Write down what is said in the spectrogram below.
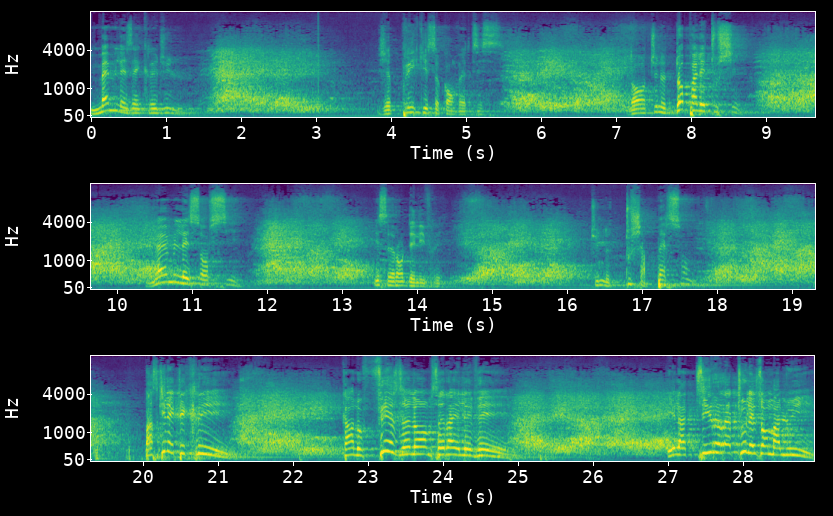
Même les incrédules. Je prie qu'ils se convertissent. Donc tu ne dois pas les toucher. Même les sorciers. Ils seront délivrés. Tu ne touches à personne. Parce qu'il est écrit, quand le Fils de l'homme sera élevé, Il attirera tous les hommes à lui.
